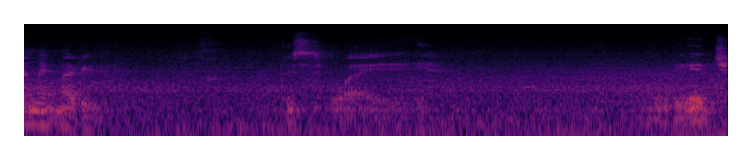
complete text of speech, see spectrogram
and then maybe this way, over the edge.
